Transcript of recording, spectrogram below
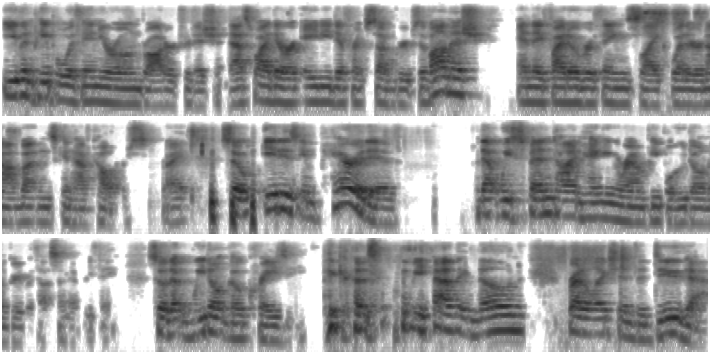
even people within your own broader tradition. That's why there are 80 different subgroups of Amish and they fight over things like whether or not buttons can have colors, right? so it is imperative that we spend time hanging around people who don't agree with us on everything so that we don't go crazy because we have a known predilection to do that.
